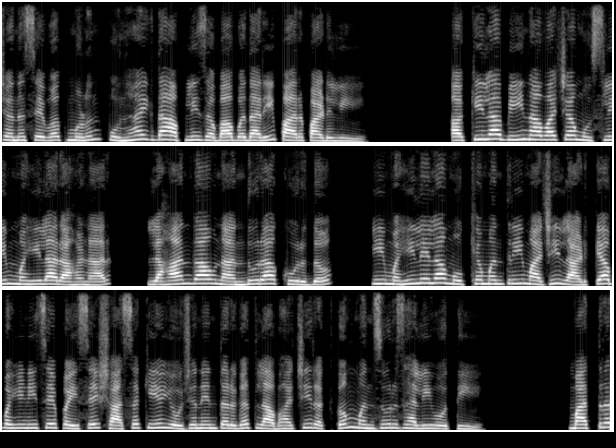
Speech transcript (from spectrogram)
जनसेवक म्हणून पुन्हा एकदा आपली जबाबदारी पार पाडली. अकिला बी नावाच्या मुस्लिम महिला राहणार लहानगाव नांदुरा खुर्द ही महिलेला मुख्यमंत्री माझी लाडक्या बहिणीचे पैसे शासकीय योजनेंतर्गत लाभाची रक्कम मंजूर झाली होती. मात्र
